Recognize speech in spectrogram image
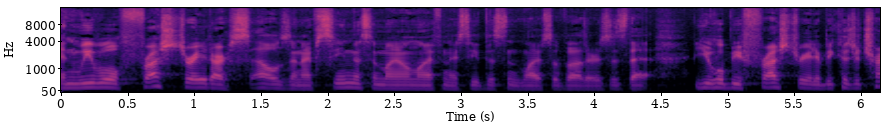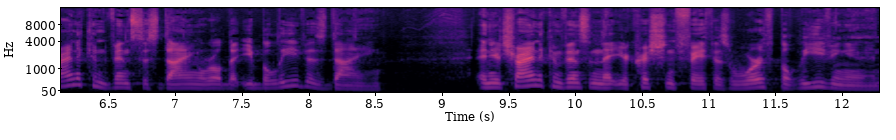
and we will frustrate ourselves and i've seen this in my own life and i see this in the lives of others is that you will be frustrated because you're trying to convince this dying world that you believe is dying and you're trying to convince them that your christian faith is worth believing in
